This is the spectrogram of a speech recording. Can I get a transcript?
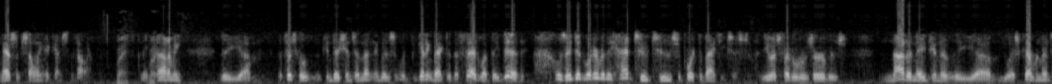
massive selling against the dollar. Right. The right. economy, the um, the fiscal conditions, and then it was getting back to the Fed. What they did was they did whatever they had to to support the banking system. The U.S. Federal Reserve is not an agent of the uh, U.S. government.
